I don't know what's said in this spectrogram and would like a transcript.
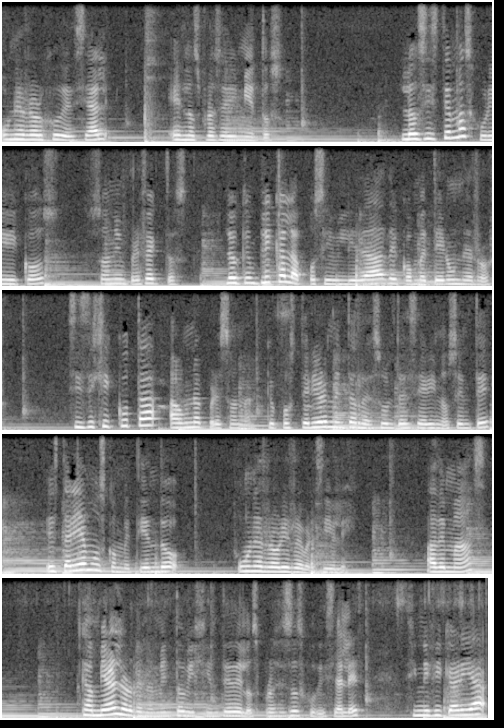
un error judicial en los procedimientos. Los sistemas jurídicos son imperfectos, lo que implica la posibilidad de cometer un error. Si se ejecuta a una persona que posteriormente resulte ser inocente, estaríamos cometiendo un error irreversible. Además, cambiar el ordenamiento vigente de los procesos judiciales significaría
